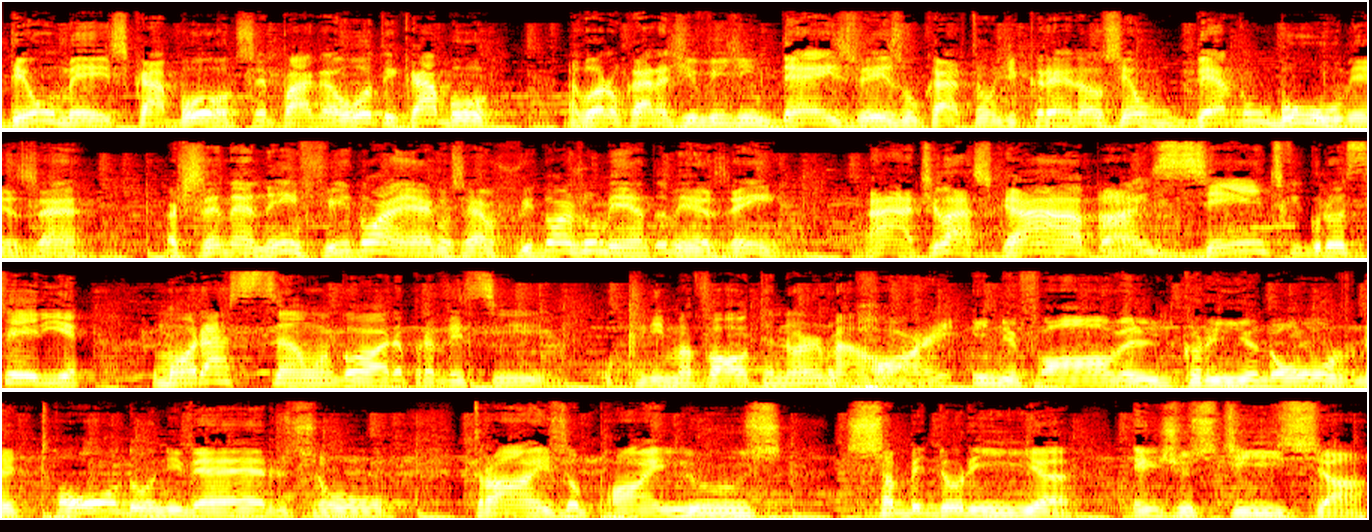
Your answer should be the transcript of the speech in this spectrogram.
Deu um mês, acabou, você paga outro e acabou. Agora o cara divide em 10 vezes no cartão de crédito, você é um belo um burro mesmo, né? Acho que você não é nem filho de uma égua, você é filho de uma jumenta mesmo, hein? Ah, te lascar, rapaz. Ai, gente, que grosseria. Uma oração agora pra ver se o clima volta normal. Pai inefável, criador de todo o universo, traz, o Pai, luz, sabedoria e justiça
